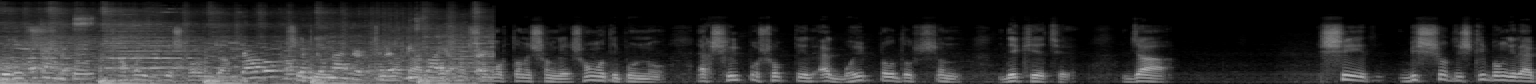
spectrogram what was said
প্রদর্শিত. যে সরঞ্জাম সেটি চীনা তার. সমর্থনের সঙ্গে সংগতিপূর্ণ এক শিল্প শক্তির এক বহিঃপ্রদর্শন দেখিয়েছে যা শির বিশ্ব দৃষ্টিভঙ্গির এক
